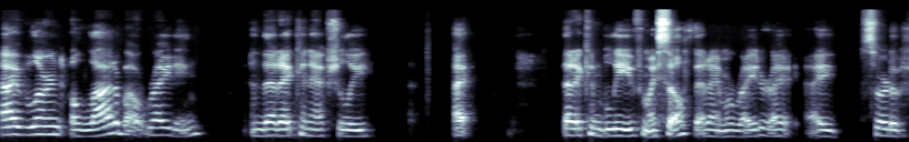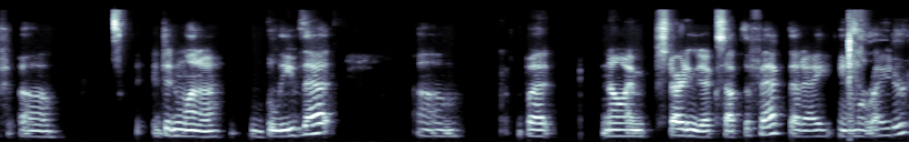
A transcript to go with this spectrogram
I've learned a lot about writing and that I can actually I that I can believe myself that I'm a writer. I I sort of uh, didn't want to believe that. Um, but now I'm starting to accept the fact that I am a writer.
